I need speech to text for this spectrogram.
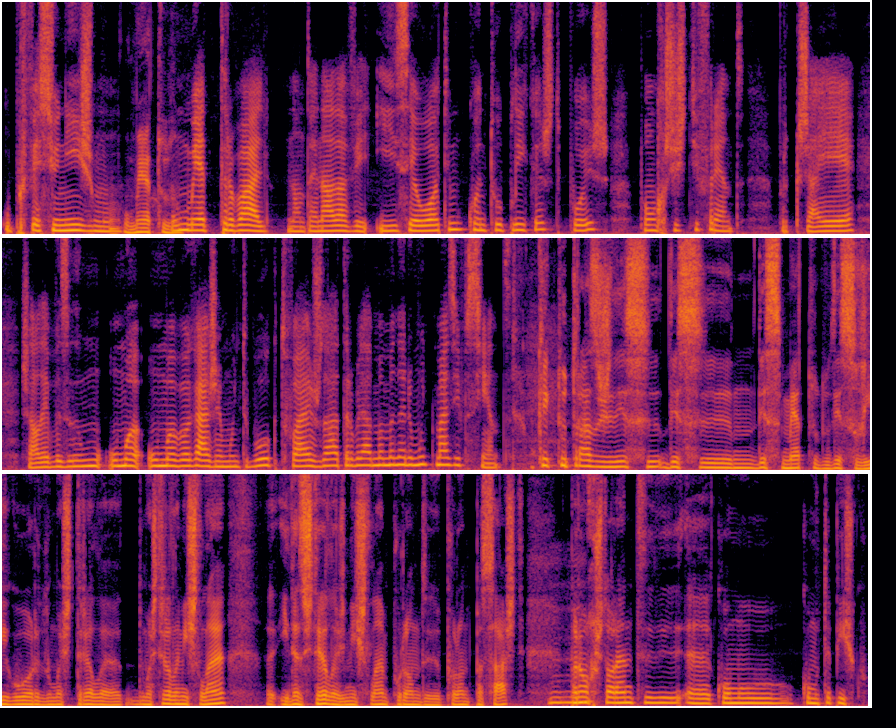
o perfeccionismo, o método. o método de trabalho, não tem nada a ver. E isso é ótimo quando tu aplicas depois para um registro diferente porque já é, já levas uma, uma bagagem muito boa que te vai ajudar a trabalhar de uma maneira muito mais eficiente. O que é que tu trazes desse, desse, desse método, desse rigor de uma estrela, de uma estrela Michelin eh, e das estrelas Michelin por onde, por onde passaste uhum. para um restaurante uh, como, como Tapisco?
